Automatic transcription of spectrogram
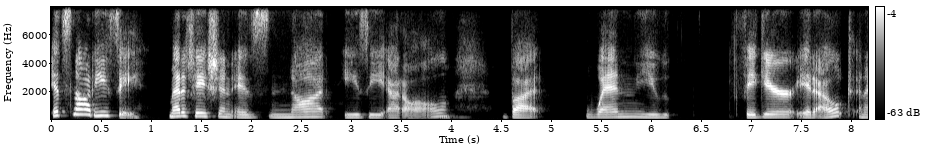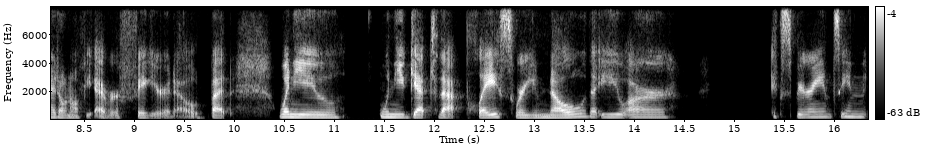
it's not easy. Meditation is not easy at all. Mm-hmm. But when you figure it out, and I don't know if you ever figure it out, but when you, when you get to that place where you know that you are experiencing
